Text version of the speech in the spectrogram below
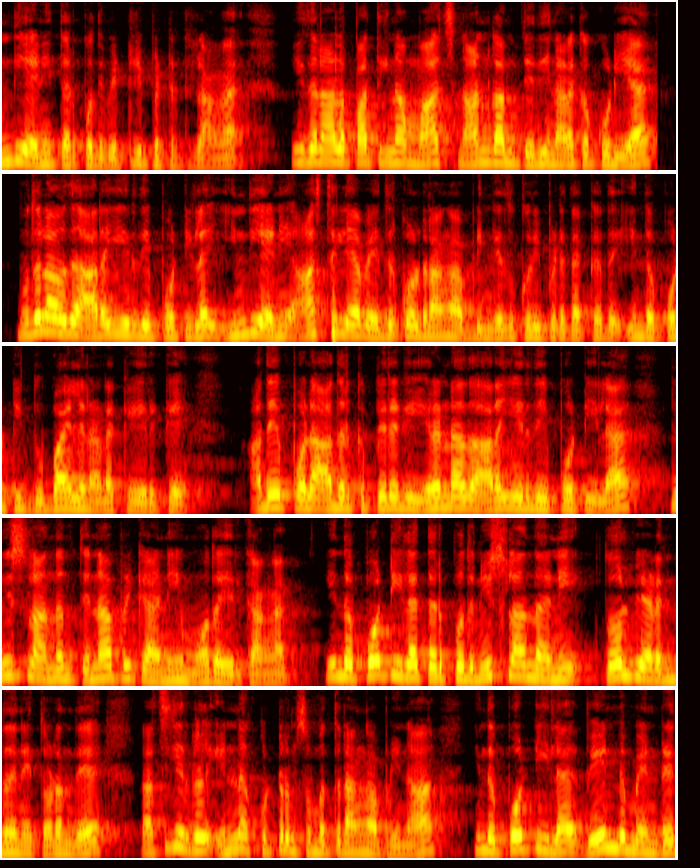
இந்திய அணி தற்போது வெற்றி பெற்றுட்டாங்க. இதனால் பார்த்தீங்கன்னா மார்ச் நான்காம் தேதி நடக்கக்கூடிய முதலாவது அரையிறுதி போட்டியில் இந்திய அணி ஆஸ்திரேலியாவை எதிர்கொள்கிறாங்க அப்படிங்கிறது குறிப்பிடத்தக்கது. இந்த போட்டி துபாயில் நடக்க இருக்குது அதே போல் அதற்கு பிறகு இரண்டாவது அரையிறுதி போட்டியில் நியூசிலாந்தும் தென்னாப்பிரிக்கா அணியும் மோத இருக்காங்க. இந்த போட்டியில் தற்போது நியூசிலாந்து அணி தோல்வி அடைந்ததனை தொடர்ந்து ரசிகர்கள் என்ன குற்றம் சுமத்துறாங்க அப்படின்னா இந்த போட்டியில் வேண்டுமென்றே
